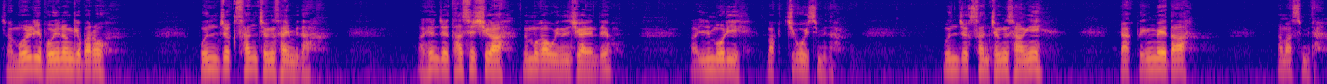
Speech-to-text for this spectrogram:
자, 멀리 보이는 게 바로 원적산 정상입니다. 아, 현재 5시가 넘어가고 있는 시간인데요. 아, 일몰이 막 지고 있습니다. 원적산 정상이 약 100m 남았습니다.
